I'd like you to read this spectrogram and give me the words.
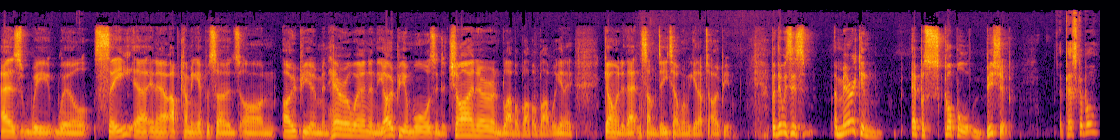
as we will see uh, in our upcoming episodes on opium and heroin and the opium wars into China and blah, blah, blah, blah, blah. We're going to go into that in some detail when we get up to opium. But there was this American Episcopal bishop, Episcopal?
